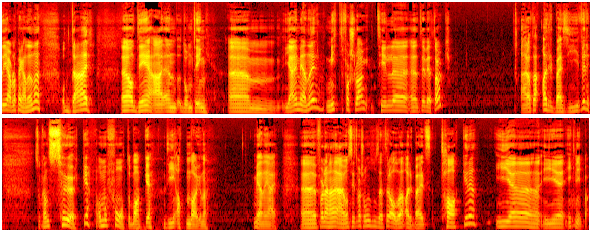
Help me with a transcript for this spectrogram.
de jævla pengene dine. Og der Og det er en dum ting. Ehm, jeg mener mitt forslag til, eh, til vedtak er at det er arbeidsgiver som kan søke om å få tilbake de 18 dagene. Mener jeg. Eh, for det her er jo en situasjon som setter alle arbeidstakere i, eh, i, i knipa.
